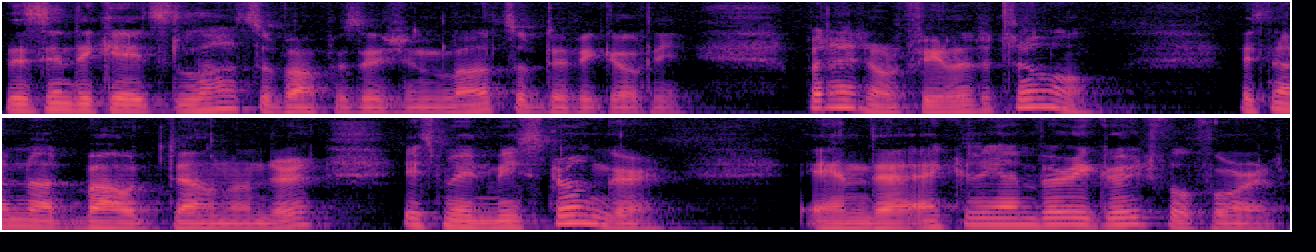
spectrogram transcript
This indicates lots of opposition, lots of difficulty, but I don't feel it at all. It's, I'm not bowed down under it. It's made me stronger. And uh, actually, I'm very grateful for it.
